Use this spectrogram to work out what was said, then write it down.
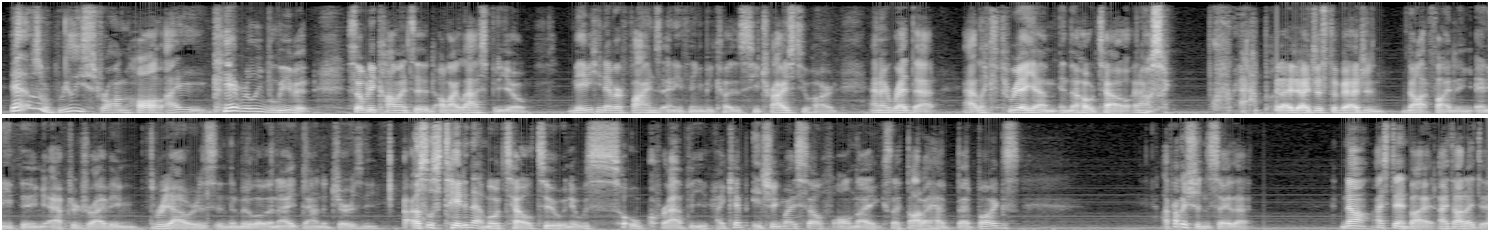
Yeah, that was a really strong haul. I can't really believe it. Somebody commented on my last video, maybe he never finds anything because he tries too hard. And I read that at like 3 a.m. in the hotel, and I was like, crap. I, I, just imagine not finding anything after driving three hours in the middle of the night down to Jersey. I also stayed in that motel too, and it was so crappy. I kept itching myself all night because I thought I had bed bugs. I probably shouldn't say that. No, I stand by it. I thought I did.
